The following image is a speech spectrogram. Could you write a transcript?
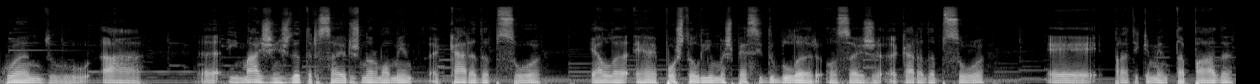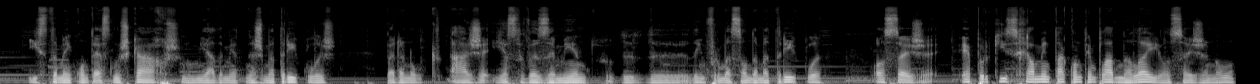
quando há uh, imagens de terceiros, normalmente a cara da pessoa ela é posta ali uma espécie de blur, ou seja, a cara da pessoa é praticamente tapada. Isso também acontece nos carros, nomeadamente nas matrículas, para não que haja esse vazamento de, de, de informação da matrícula. Ou seja, é porque isso realmente está contemplado na lei, ou seja, não,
